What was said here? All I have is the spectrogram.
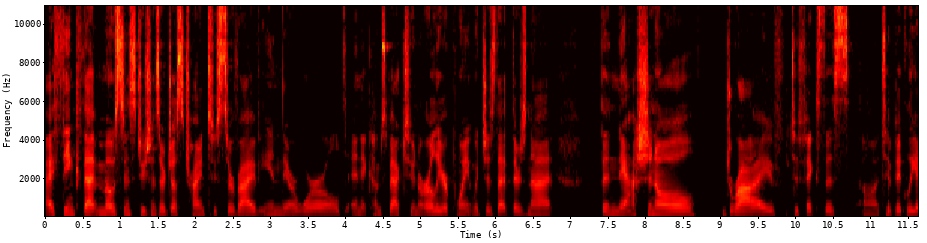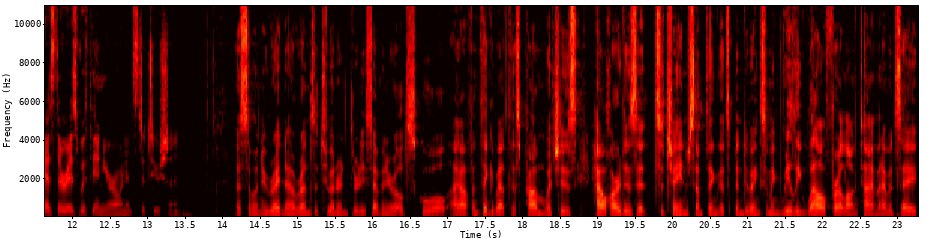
I think that most institutions are just trying to survive in their world, and it comes back to an earlier point, which is that there's not the national drive to fix this uh, typically as there is within your own institution. As someone who right now runs a 237 year old school, I often think about this problem, which is how hard is it to change something that's been doing something really well for a long time? And I would say,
